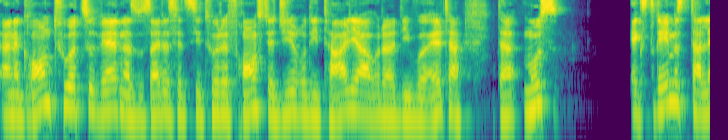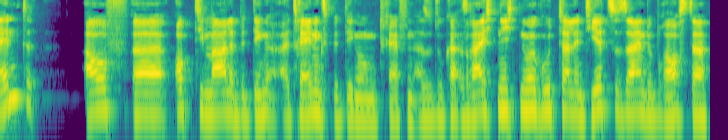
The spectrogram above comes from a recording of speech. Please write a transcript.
einer Grand Tour zu werden, also sei das jetzt die Tour de France, der Giro d'Italia oder die Vuelta, da muss extremes Talent auf äh, optimale Beding äh, Trainingsbedingungen treffen. Also du es reicht nicht nur gut talentiert zu sein, du brauchst da,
